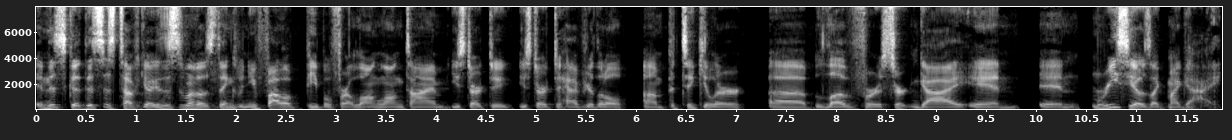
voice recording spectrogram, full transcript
and this is- this is tough because this is one of those things when you follow people for a long, long time, you start to you start to have your little um, particular uh, love for a certain guy, and and Mauricio's like my guy.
